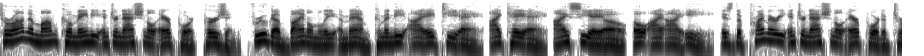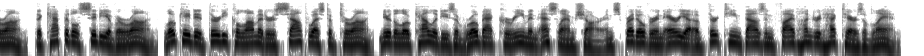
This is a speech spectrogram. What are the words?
Tehran Imam Khomeini International Airport Persian, Fruga Binalmli Imam Khomeini IATA, IKA, ICAO, OIIE, is the primary international airport of Tehran, the capital city of Iran, located 30 km southwest of Tehran, near the localities of Robat Karim and Eslamshahr and spread over an area of 13,500 hectares of land.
